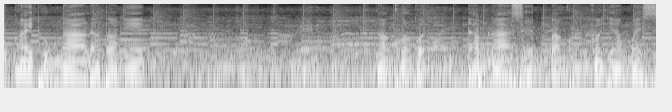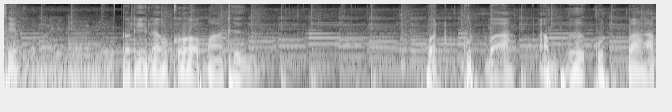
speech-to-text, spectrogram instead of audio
ทุ่งให้ทุ่งนาแล้วตอนนี้ บางคนก็ดำนาเสร็จ บางคนก็ยังไม่เสร็จ ตอนนี้เราก็มาถึง วัดกุดบากอำเภอกุดบาก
